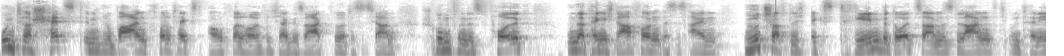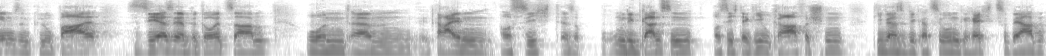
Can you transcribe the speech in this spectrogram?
unterschätzt im globalen Kontext, auch weil häufig ja gesagt wird, es ist ja ein schrumpfendes Volk. Unabhängig davon, es ist ein wirtschaftlich extrem bedeutsames Land. Die Unternehmen sind global sehr, sehr bedeutsam. Und ähm, rein aus Sicht, also um dem Ganzen aus Sicht der geografischen Diversifikation gerecht zu werden,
